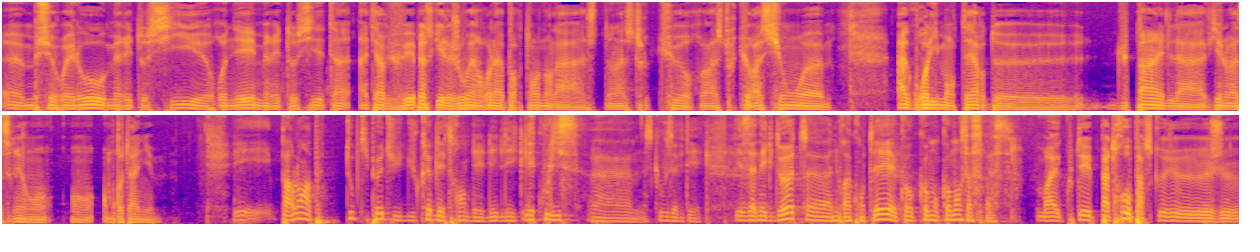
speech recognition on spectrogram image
Monsieur Ruello mérite aussi, René mérite aussi d'être interviewé parce qu'il a joué un rôle important dans la, structure, structuration agroalimentaire du pain et de la viennoiserie en, en, en Bretagne. Et parlons un tout petit peu du, Club des 30, les, coulisses. Euh, est-ce que vous avez des, anecdotes euh, à nous raconter? Comment, ça se passe? Bah, Écoutez, pas trop, parce que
